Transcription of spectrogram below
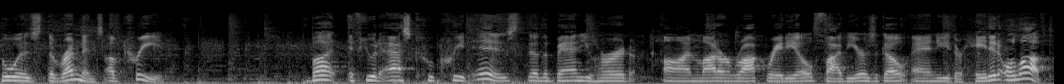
who was the remnants of Creed. But if you would ask who Creed is, they're the band you heard on modern rock radio five years ago and you either hated or loved.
